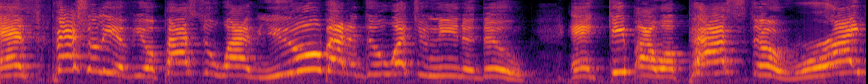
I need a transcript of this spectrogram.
Especially if you're a pastor wife, you better do what you need to do and keep our pastor right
